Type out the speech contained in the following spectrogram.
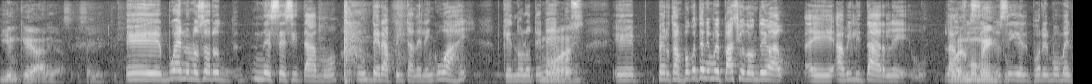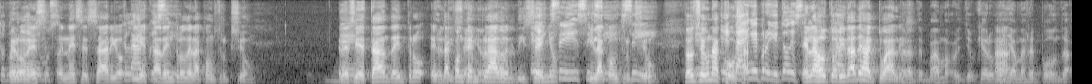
y en qué áreas, Celeste? Eh, bueno, nosotros necesitamos un terapista de lenguaje, que no lo tenemos, hay. Eh, pero tampoco tenemos espacio donde ah, eh, habilitarle. la Por el momento. Sí, el- por el momento no Pero es necesario Claro y está sí. dentro de la construcción. de- Es decir, está dentro, está diseño, contemplado el diseño Eh, sí, sí, y la sí, construcción. sí. Entonces, Eh, una está cosa, en el proyecto de en las claro. autoridades actuales, Espérate, vamos, yo quiero que Ah. ella me responda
